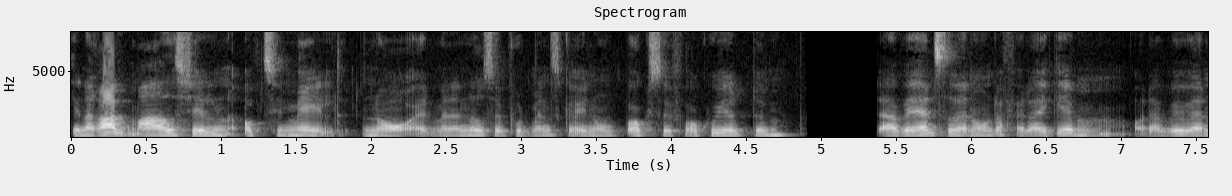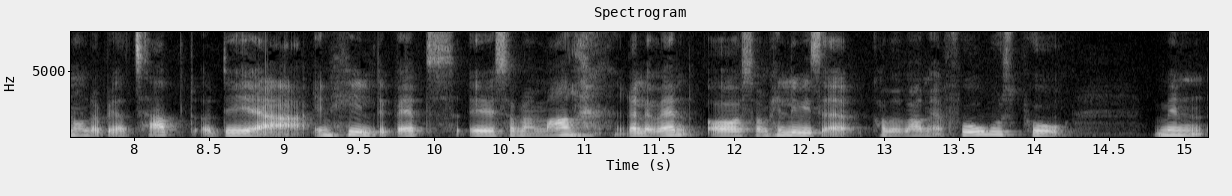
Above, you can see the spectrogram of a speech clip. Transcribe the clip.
generelt meget sjældent optimalt, når at man er nødt til at putte mennesker i nogle bokse for at kunne hjælpe dem. Der vil altid være nogen, der falder igennem, og der vil være nogen, der bliver tabt, og det er en hel debat, øh, som er meget relevant, og som heldigvis er kommet meget mere fokus på. Men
